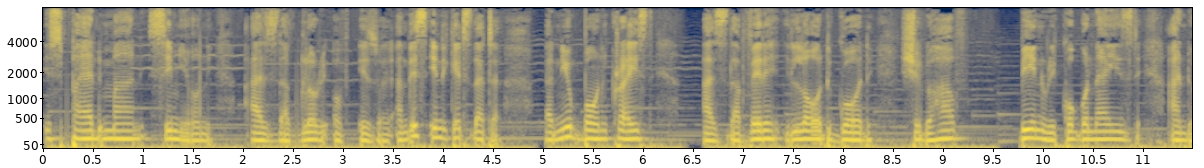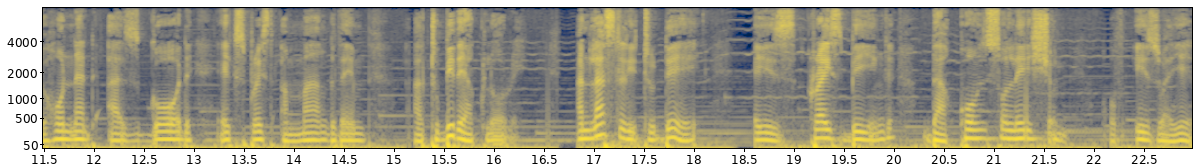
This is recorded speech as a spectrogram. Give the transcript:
inspired man Simeon as the glory of Israel. And this indicates that uh, the newborn Christ, as the very Lord God, should have been recognized and honored as God expressed among them uh, to be their glory. And lastly, today is Christ being the consolation of Israel.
